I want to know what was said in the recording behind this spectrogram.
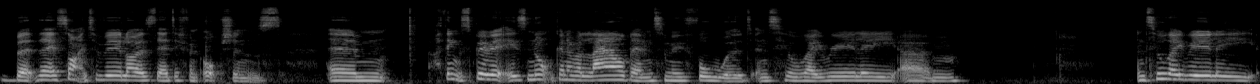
But they're starting to realise their different options. Um, I think Spirit is not going to allow them to move forward until they really... Um, until they really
